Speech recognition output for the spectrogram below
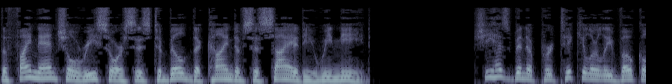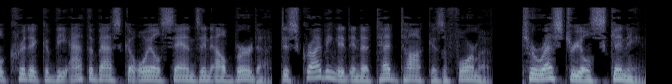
the financial resources to build the kind of society we need. She has been a particularly vocal critic of the Athabasca oil sands in Alberta, describing it in a TED Talk as a form of terrestrial skinning.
